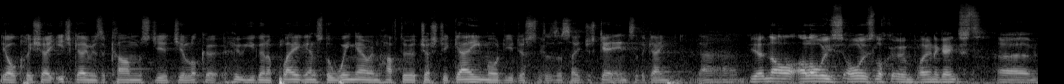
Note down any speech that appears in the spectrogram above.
The old cliche: each game as it comes. Do you, do you look at who you're going to play against the winger and have to adjust your game, or do you just, as I say, just get into the game, uh, yeah no I'll always always look at who I'm playing against um,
